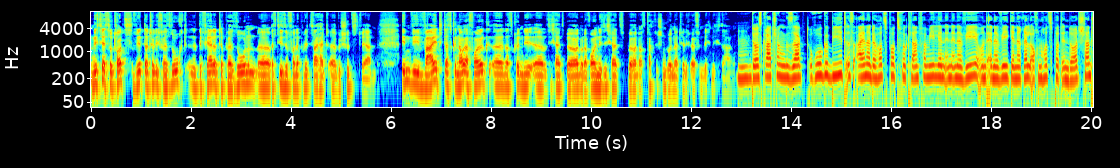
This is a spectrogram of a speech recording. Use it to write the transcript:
Nichtsdestotrotz wird natürlich versucht, äh, gefährdete Personen, äh, dass diese von der Polizei halt äh, beschützt werden. Inwieweit das genau Erfolg, das können die Sicherheitsbehörden oder wollen die Sicherheitsbehörden aus taktischen Gründen natürlich öffentlich nicht sagen. Hm, du hast gerade schon gesagt, Ruhrgebiet ist einer der Hotspots für Clanfamilien in NRW und NRW generell auch ein Hotspot in Deutschland.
